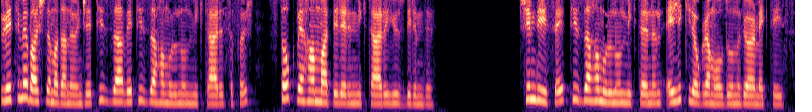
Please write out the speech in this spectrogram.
Üretime başlamadan önce pizza ve pizza hamurunun miktarı 0, stok ve ham maddelerin miktarı 100 birimdi. Şimdi ise pizza hamurunun miktarının 50 kilogram olduğunu görmekteyiz.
